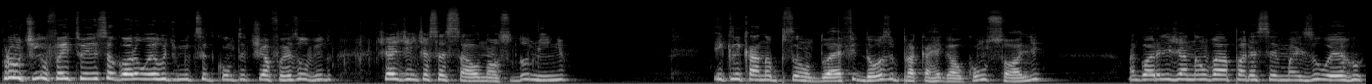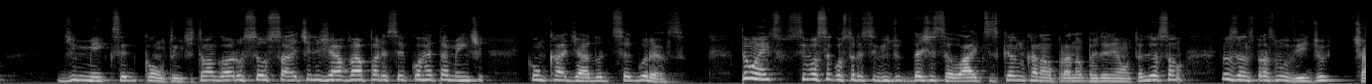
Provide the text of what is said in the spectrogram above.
Prontinho, feito isso, agora o erro de Mixed Content já foi resolvido. Já a gente acessar o nosso domínio, e clicar na opção do F12 para carregar o console, agora ele já não vai aparecer mais o erro de Mixed Content. Então agora o seu site ele já vai aparecer corretamente com cadeado de segurança. Então é isso. Se você gostou desse vídeo, deixe seu like, se inscreva no canal para não perder nenhuma atualização. Nos vemos no próximo vídeo. Tchau.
